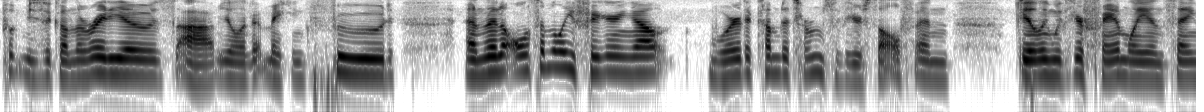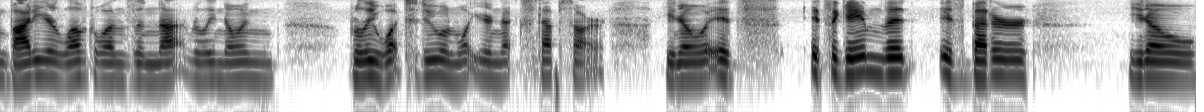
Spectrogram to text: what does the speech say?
put music on the radios. Um, you'll end up making food, and then ultimately figuring out where to come to terms with yourself and dealing with your family and saying bye to your loved ones and not really knowing really what to do and what your next steps are. You know, it's it's a game that is better, you know,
